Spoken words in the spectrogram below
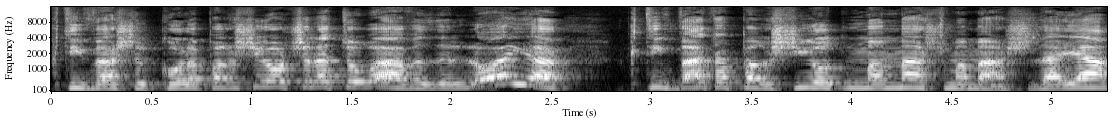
כתיבה של כל הפרשיות של התורה, אבל זה לא היה כתיבת הפרשיות ממש ממש. זה היה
